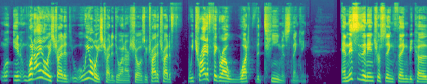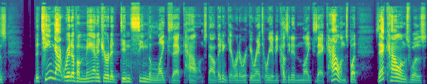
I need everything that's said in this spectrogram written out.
Well, you know, what I always try to we always try to do on our shows, we try to try to we try to figure out what the team is thinking. And this is an interesting thing because the team got rid of a manager that didn't seem to like Zack Collins. Now, they didn't get rid of Ricky Renteria because he didn't like Zack Collins, but Zack Collins was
